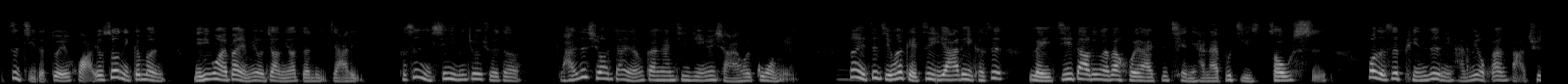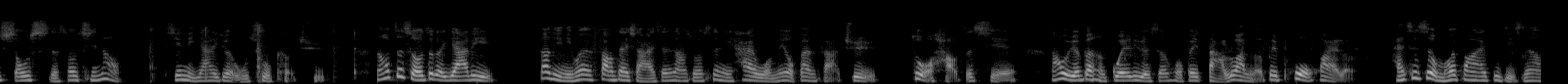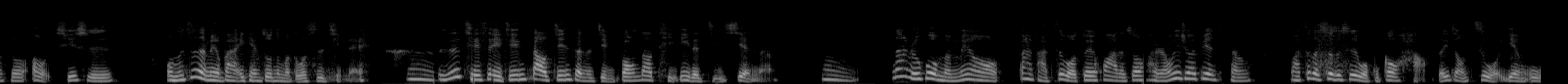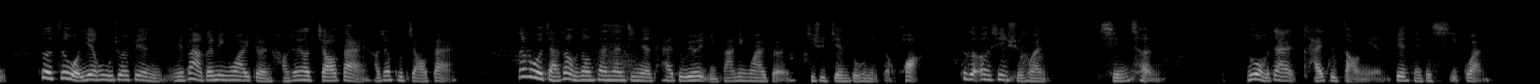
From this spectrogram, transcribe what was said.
自己的对话。有时候你根本你另外一半也没有叫你要整理家里，可是你心里面就会觉得，我还是希望家里能干干净净，因为小孩会过敏。那你自己会给自己压力，可是累积到另外一半回来之前，你还来不及收拾。或者是平日你还没有办法去收拾的时候，其实那种心理压力就会无处可去。然后这时候这个压力到底你会放在小孩身上，说是你害我没有办法去做好这些，然后我原本很规律的生活被打乱了，被破坏了，还是是我们会放在自己身上说，哦，其实我们真的没有办法一天做那么多事情呢？嗯，可是其实已经到精神的紧绷，到体力的极限了。嗯，那如果我们没有办法自我对话的时候，很容易就会变成。哇，这个是不是我不够好的一种自我厌恶？这个自我厌恶就会变成你没办法跟另外一个人好像要交代，好像不交代。那如果假设我们这种战战兢兢的态度，又会引发另外一个人继续监督你的话，这个恶性循环形成。如果我们在孩子早年变成一个习惯，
